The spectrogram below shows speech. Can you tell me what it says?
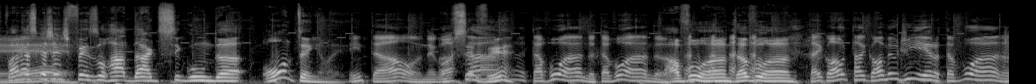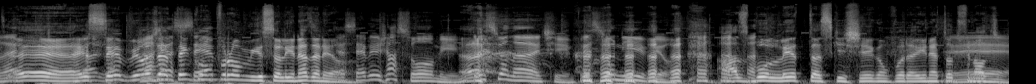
É. Parece que a gente fez o radar de segunda ontem, ué. Então, o negócio você tá, ver. tá voando, tá voando. Tá voando, tá voando. Tá igual, tá igual meu dinheiro, tá voando, né? É, Já- recebeu, já já, tem recebe- compromisso ali, né, Daniel? Recebe e já some. Impressionante, impressionível. As boletas que chegam por aí, né? Todo, É. final de,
